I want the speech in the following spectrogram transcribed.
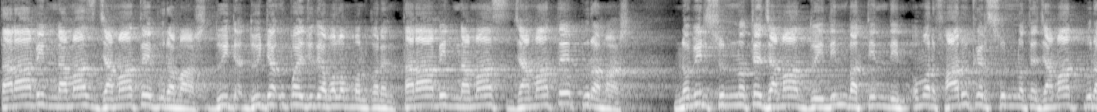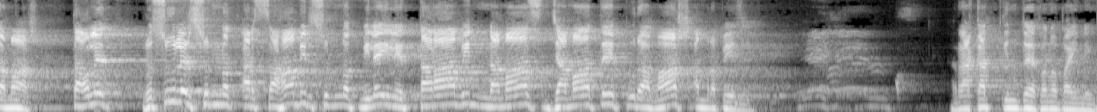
তারাবির নামাজ জামাতে পুরা মাস। দুইটা দুইটা উপায় যদি অবলম্বন করেন। তারাবির নামাজ জামাতে পুরা মাস। নবীর শূন্যতে জামাত দুই দিন বা তিন দিন ওমর ফারুকের শূন্যতে জামাত পুরা মাস। তাহলে রসুলের সুন্নত আর সাহাবির সুন্নত মিলাইলে তারাবির নামাজ জামাতে পুরা মাস আমরা পেয়ে যাই। রাকাত কিন্তু এখনও পাইনি।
